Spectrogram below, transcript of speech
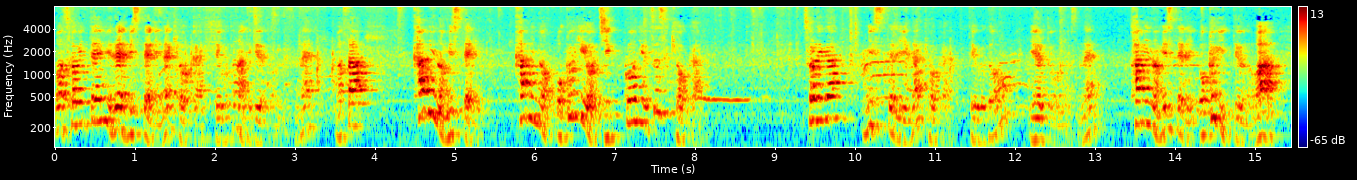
まあ、そういった意味でミステリーな教会ということができると思いますね。また神のミステリー神の奥義を実行に移す教会それがミステリーな教会ということも言えると思いますね。神のミステリー奥義っていうのは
